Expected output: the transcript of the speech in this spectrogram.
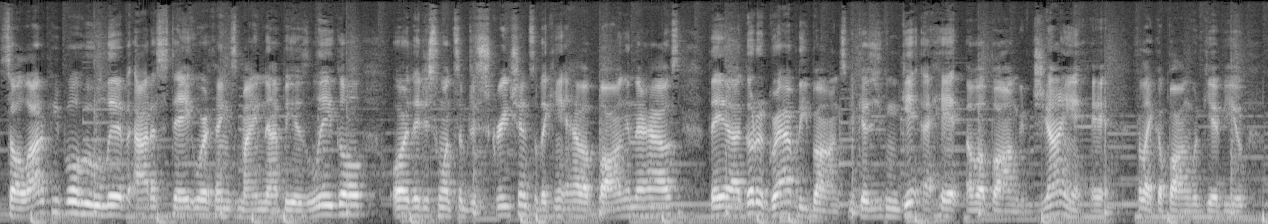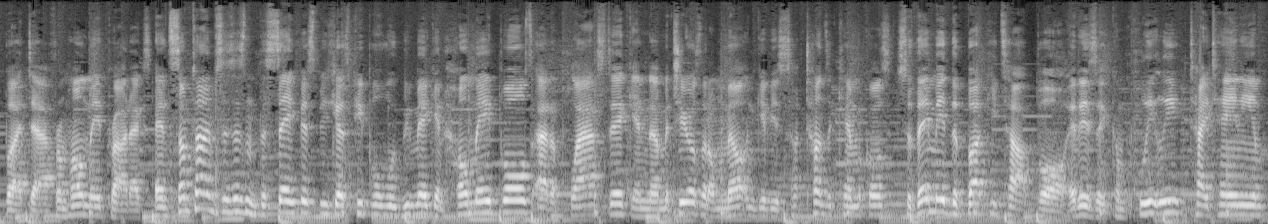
So a lot of people who live out of state where things might not be as legal or they just want some discretion so they can't have a bong in their house, they uh, go to gravity bongs because you can get a hit of a bong, a giant hit for like a bong would give you, but uh, from homemade products. And sometimes this isn't the safest because people will be making homemade bowls out of plastic and uh, materials that'll melt and give you tons of chemicals. So they made the Bucky Top Bowl. It is a completely titanium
